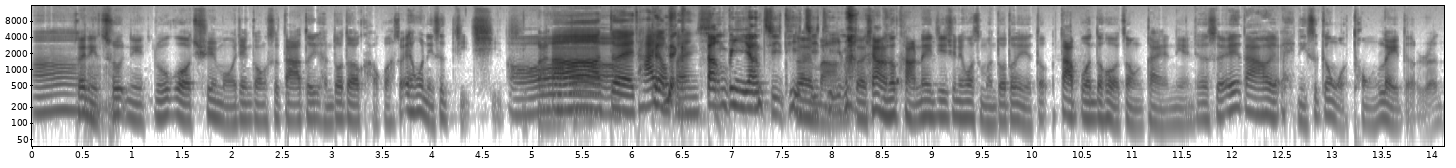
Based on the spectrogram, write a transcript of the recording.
哦，所以你出你如果去某一间公司，大家都很多都有考过，说哎问你是几期几班啊对他有分析。当兵一样几梯对嘛几梯嘛。对，像很多卡内基训练或什么多都也都大部分都会有这种概念，就是哎大家会哎你是跟我同类的人，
